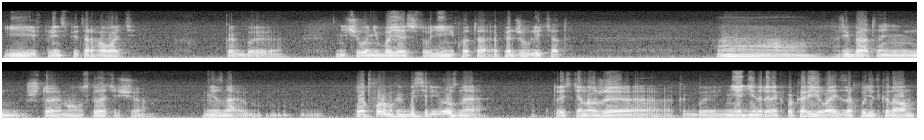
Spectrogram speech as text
и, в принципе, торговать, как бы, ничего не боясь, что денег опять же улетят. Ребята, что я могу сказать еще? Не знаю. Платформа как бы серьезная. То есть она уже как бы не один рынок покорила и заходит к нам.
